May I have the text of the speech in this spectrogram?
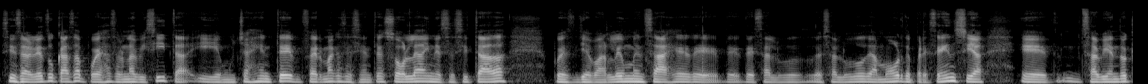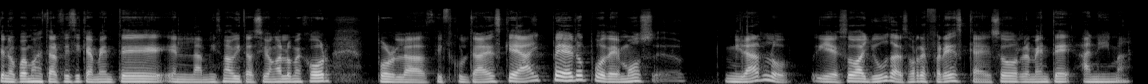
sin salir de tu casa, puedes hacer una visita y mucha gente enferma que se siente sola y necesitada, pues llevarle un mensaje de, de, salud, de saludo, de amor, de presencia, eh, sabiendo que no podemos estar físicamente en la misma habitación a lo mejor por las dificultades que hay, pero podemos eh, mirarlo y eso ayuda, eso refresca, eso realmente anima.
